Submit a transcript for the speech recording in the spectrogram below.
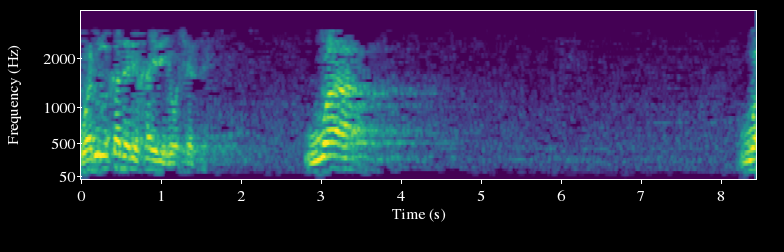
وبالقدر خيره وشره. و و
